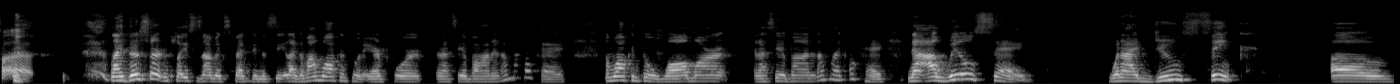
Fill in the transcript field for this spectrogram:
Fuck. like there's certain places I'm expecting to see. Like if I'm walking through an airport and I see a bonnet, I'm like, okay. I'm walking through a Walmart and I see a bonnet, I'm like, okay. Now I will say, when I do think of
